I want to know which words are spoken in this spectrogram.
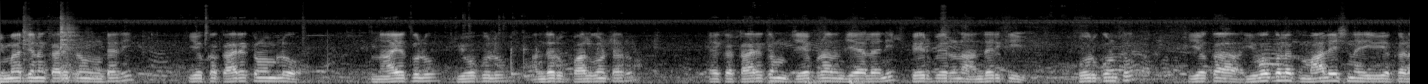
నిమజ్జనం కార్యక్రమం ఉంటుంది. ఈ యొక్క కార్యక్రమంలో నాయకులు యువకులు అందరూ పాల్గొంటారు. ఈ యొక్క కార్యక్రమం జయప్రదం చేయాలని పేరు పేరున అందరికీ కోరుకుంటూ ఈ యొక్క యువకులకు మాలేసిన ఇక్కడ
